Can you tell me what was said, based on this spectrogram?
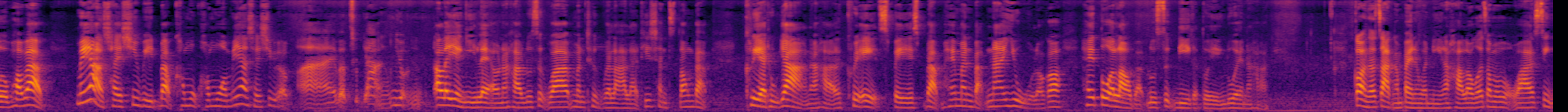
อ เพราะแบบไม่อยากใช้ชีวิตแบบขมุกขมัวไม่อยากใช้ชีวิตแบบอายแบบทุกอย่างอะไรอย่างนี้แล้วนะคะ รู้สึกว่ามันถึงเวลาแล้วที่ฉันจะต้องแบบ เคลียร์ทุกอย่างนะคะ create space แบบให้มันแบบน่าอยู่ แล้วก็ให้ตัวเราแบบรู้สึกดีกับตัวเองด้วยนะคะ ก่อนจะจากกันไปในวันนี้นะคะ เราก็จะมาบอกว่าสิ่ง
